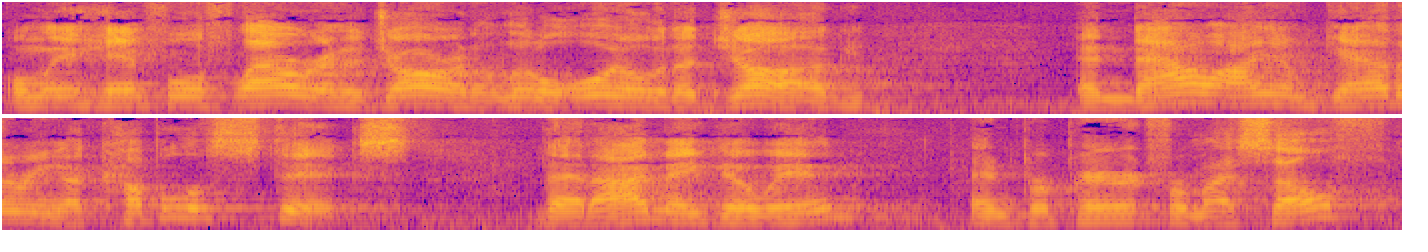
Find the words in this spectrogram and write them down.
only a handful of flour in a jar and a little oil in a jug. And now I am gathering a couple of sticks that I may go in and prepare it for myself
